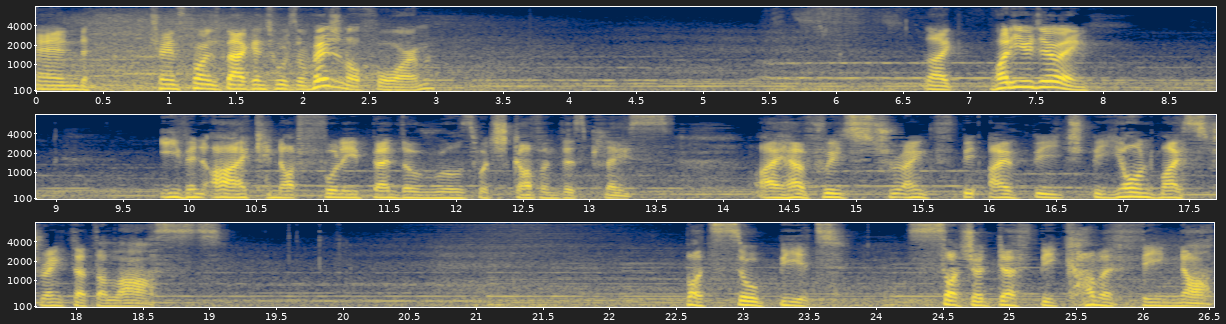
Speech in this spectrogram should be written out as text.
And transforms back into its original form. Like, what are you doing? Even I cannot fully bend the rules which govern this place. I have reached strength, be I've reached beyond my strength at the last. But so be it. Such a death becometh thee not.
